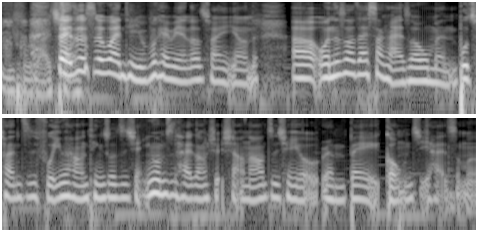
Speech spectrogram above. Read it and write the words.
衣服来穿。对，这是问题，你不可以每天都穿一样的。呃，我那时候在上海的时候，我们不穿制服，因为好像听说之前，因为我们是台长学校，然后之前有人被攻击，还是什么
